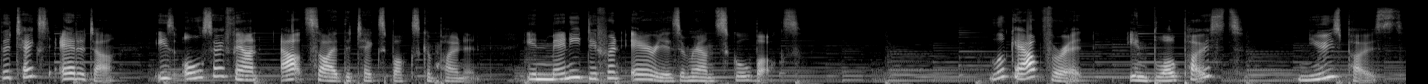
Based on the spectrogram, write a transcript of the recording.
The text editor is also found outside the text box component in many different areas around Schoolbox. Look out for it in blog posts, news posts,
